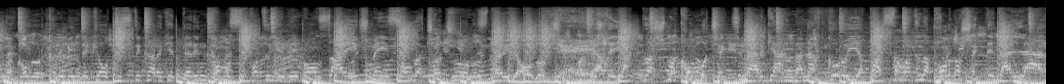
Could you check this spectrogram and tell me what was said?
örnek olur. Klibindeki otistik hareketlerin kamu spotu gibi Bonzai içmeyin sonra çocuğunuz böyle olur. Ateşte yaklaşma combo çektim ergen. Ben akkoru yaparsam adına porno şekli derler.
